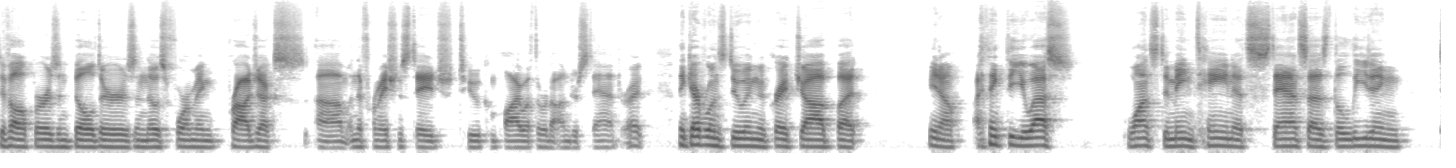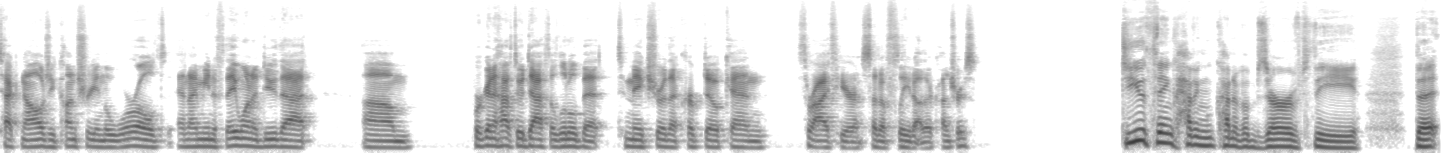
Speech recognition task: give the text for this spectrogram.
developers and builders and those forming projects um, in the formation stage to comply with or to understand. Right? I think everyone's doing a great job, but you know, I think the U.S. wants to maintain its stance as the leading technology country in the world, and I mean, if they want to do that. Um, we're going to have to adapt a little bit to make sure that crypto can thrive here instead of flee to other countries do you think having kind of observed the the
